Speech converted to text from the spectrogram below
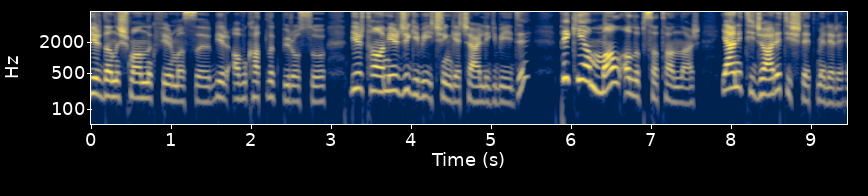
bir danışmanlık firması, bir avukatlık bürosu, bir tamirci gibi için geçerli gibiydi. Peki ya mal alıp satanlar, yani ticaret işletmeleri,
